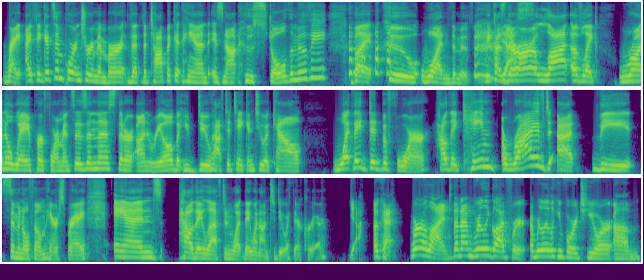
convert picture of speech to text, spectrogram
Right. I think it's important to remember that the topic at hand is not who stole the movie, but who won the movie. Because Yes. there are a lot of like runaway performances in this that are unreal, but you do have to take into account what they did before, how they came, arrived at the seminal film Hairspray, and how they left and what they went on to do with their career. Yeah. Okay. We're aligned. Then I'm really glad for I'm really looking forward to your um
